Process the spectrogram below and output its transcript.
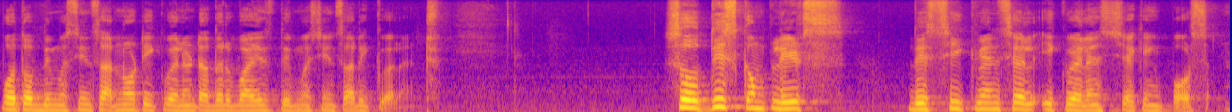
both of the machines are not equivalent otherwise the machines are equivalent. So, this completes the sequential equivalence checking portion.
